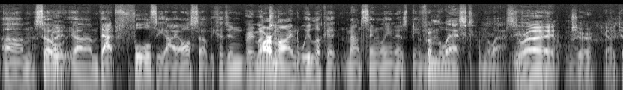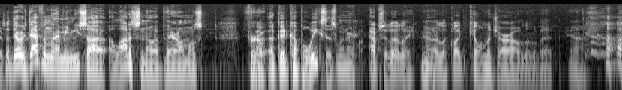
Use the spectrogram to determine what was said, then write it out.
Um, so Right. um, that fools the eye also because in Very much our so. mind we look at Mount St. Helena as being From the west. from the west. Right. Sure. Yeah. So there was definitely. I mean, you saw a lot of snow up there almost for Oh. a good couple weeks this winter. Absolutely. You know, it looked like Kilimanjaro a little bit. Yeah.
